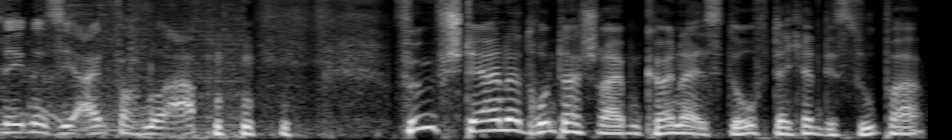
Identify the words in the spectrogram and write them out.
lehne sie einfach nur ab. fünf Sterne drunter schreiben, Körner ist doof, Dächern ist super.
